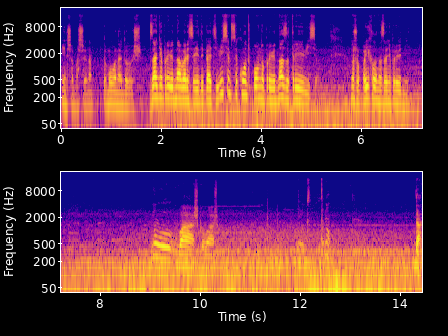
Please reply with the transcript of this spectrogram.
інша машина, тому вона й дорожча. Задньопривідна версія їде 5,8 секунд, повнопривідна за 3,8. Ну що, поїхали на задньопривідній. Ну, важко, важко. От. Ну. Да.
